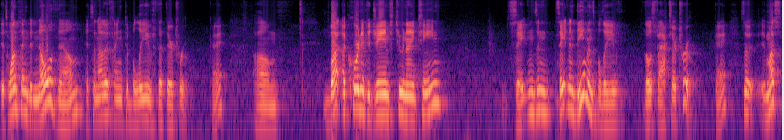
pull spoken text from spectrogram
it's one thing to know them, it's another thing to believe that they're true. Okay? Um, but according to James 2:19, Satan's and Satan and demons believe those facts are true. Okay? So it must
